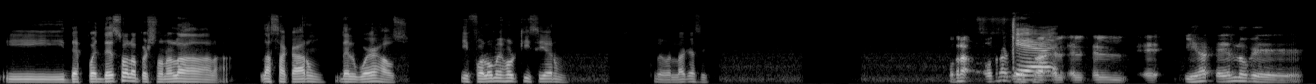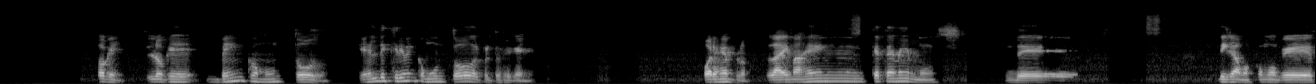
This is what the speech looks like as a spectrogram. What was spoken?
Y después de eso la persona la, la, la sacaron del warehouse y fue lo mejor que hicieron, de verdad que sí. Otra, otra cosa, el, el, el, eh, y es, es lo que, ok, lo que ven como un todo, que es el discrimen como un todo del puertorriqueño. Por ejemplo, la imagen que tenemos de, digamos, como que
